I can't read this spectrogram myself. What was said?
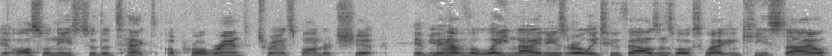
it also needs to detect a programmed transponder chip. If you have the late 90s, early 2000s Volkswagen key style,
